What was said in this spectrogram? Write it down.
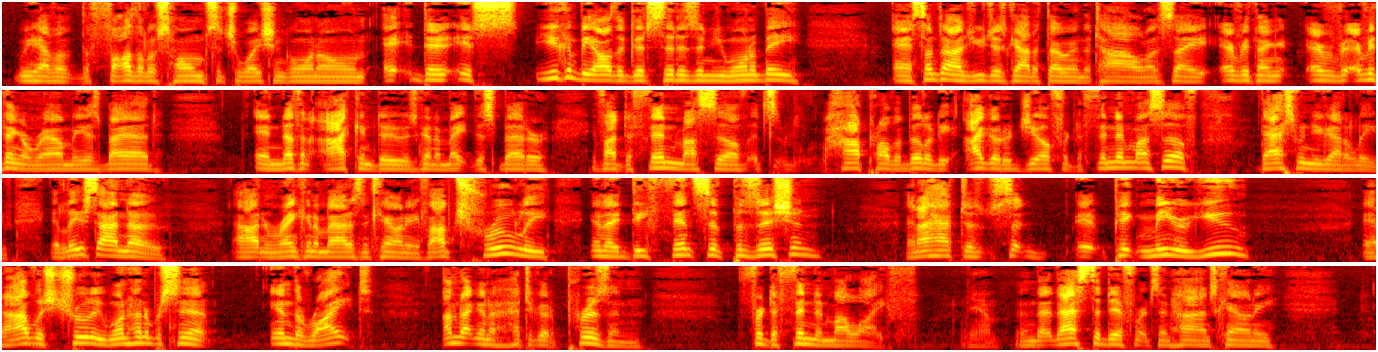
we have a, the fatherless home situation going on. It, there, it's you can be all the good citizen you want to be, and sometimes you just got to throw in the towel and say everything every, everything around me is bad and nothing I can do is going to make this better. If I defend myself, it's high probability I go to jail for defending myself. That's when you got to leave. At least I know out in Rankin and Madison County, if I'm truly in a defensive position and I have to sit, eh, pick me or you, and I was truly 100% in the right, I'm not going to have to go to prison for defending my life. Yeah. And that, that's the difference in Hinds County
